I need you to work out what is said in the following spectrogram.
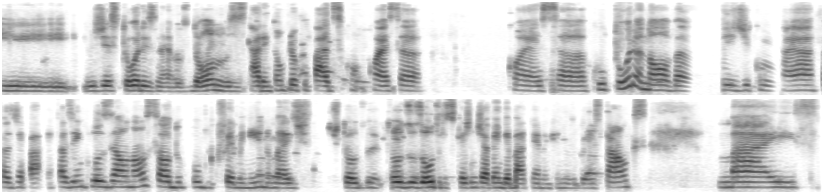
e, e os gestores, né? Os donos estarem tão preocupados com, com essa com essa cultura nova de começar a fazer, fazer inclusão não só do público feminino, mas de todos, todos os outros que a gente já vem debatendo aqui nos Brain Talks. Mas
